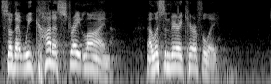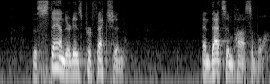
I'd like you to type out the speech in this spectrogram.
so that we cut a straight line. Now, listen very carefully. The standard is perfection, and that's impossible.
